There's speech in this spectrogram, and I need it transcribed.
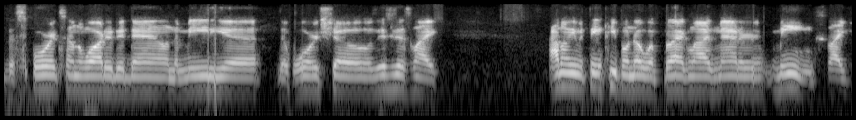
the sports unwatered it down, the media, the award shows. It's just like I don't even think people know what Black Lives Matter means. Like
